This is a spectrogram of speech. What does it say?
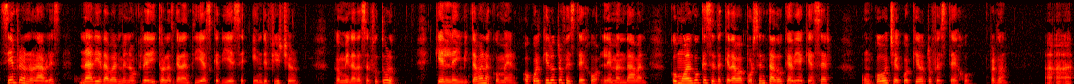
siempre honorables, Nadie daba el menor crédito a las garantías que diese in the future, con miradas al futuro. Quien le invitaban a comer o cualquier otro festejo le mandaban como algo que se quedaba por sentado que había que hacer. Un coche, cualquier otro festejo. Perdón. Ah, ah,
